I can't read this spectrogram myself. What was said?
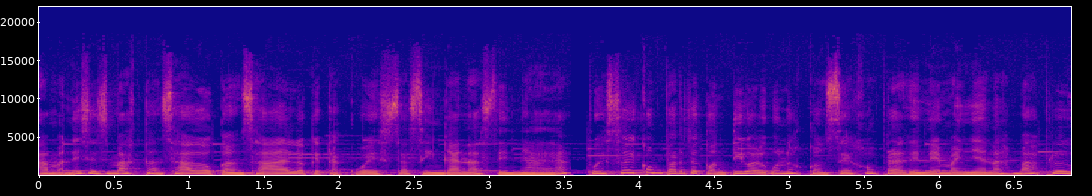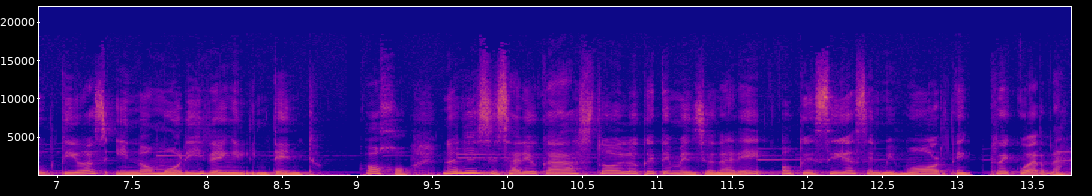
¿Amaneces más cansado o cansada de lo que te acuestas sin ganas de nada? Pues hoy comparto contigo algunos consejos para tener mañanas más productivas y no morir en el intento. Ojo, no es necesario que hagas todo lo que te mencionaré o que sigas el mismo orden. Recuerda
